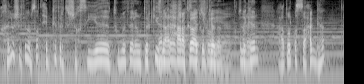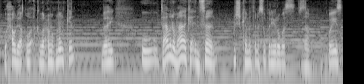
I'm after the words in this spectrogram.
خلوش الفيلم سطحي بكثرة الشخصيات ومثلا وتركيز لا، على الحركات والكذا. إنه. كان اعطوه القصة حقها وحاولوا يعطوها أكبر عمق ممكن. باهي. وتعاملوا معاه كإنسان مش كمثلا super hero بس. بالضبط. كويس.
